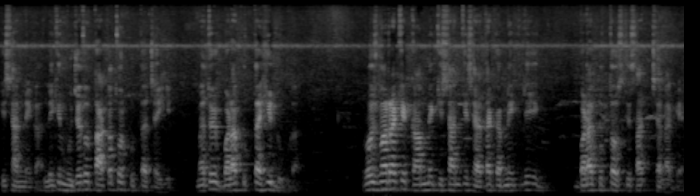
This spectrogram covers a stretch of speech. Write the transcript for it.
किसान ने कहा, लेकिन मुझे तो ताकतवर कुत्ता चाहिए। मैं तो एक बड़ा कुत्ता ही लूँगा। रोज़मर्रा के काम में किसान की सहायता करने के लिए एक बड़ा कुत्ता उसके साथ चला गया।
